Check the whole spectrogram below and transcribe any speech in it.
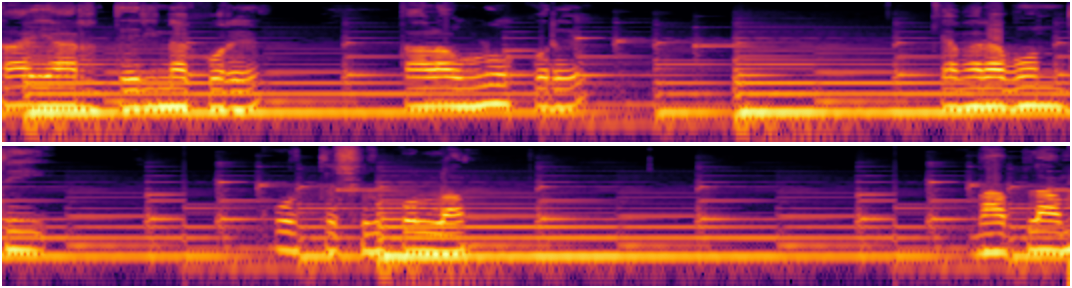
তাই আর দেরি না করে তাড়াহুড়ো করে ক্যামেরা বন্দি করতে শুরু করলাম। ভাবলাম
